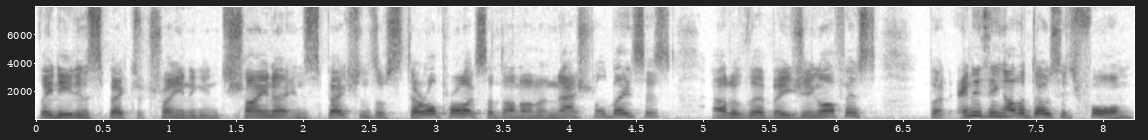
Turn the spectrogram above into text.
They need inspector training. In China, inspections of sterile products are done on a national basis out of their Beijing office, but anything other dosage form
